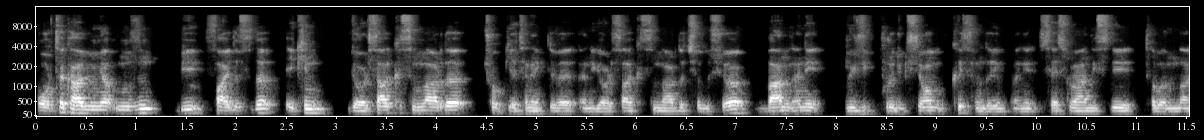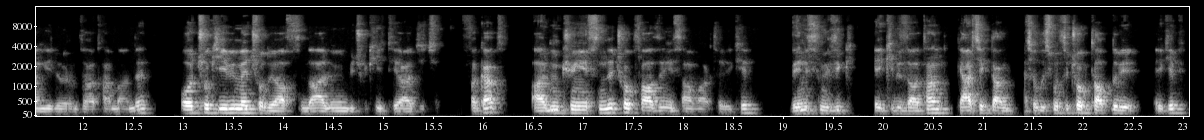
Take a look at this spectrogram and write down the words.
ortak albüm yapmamızın bir faydası da Ekin görsel kısımlarda çok yetenekli ve hani görsel kısımlarda çalışıyor. Ben hani müzik prodüksiyon kısmındayım. Hani ses mühendisliği tabanından geliyorum zaten ben de. O çok iyi bir meç oluyor aslında albümün birçok ihtiyacı için. Fakat albüm künyesinde çok fazla insan var tabii ki. Venüs Müzik ekibi zaten gerçekten çalışması çok tatlı bir ekip.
